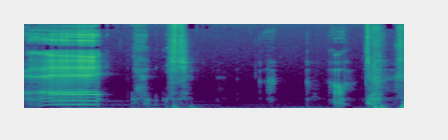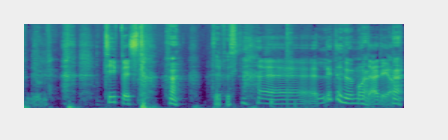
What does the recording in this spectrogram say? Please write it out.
Eh, ja, tror jag. Typiskt. Typiskt. Eh, lite humor där igen.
